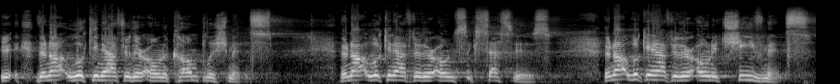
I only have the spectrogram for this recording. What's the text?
They're not looking after their own accomplishments. They're not looking after their own successes. They're not looking after their own achievements.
